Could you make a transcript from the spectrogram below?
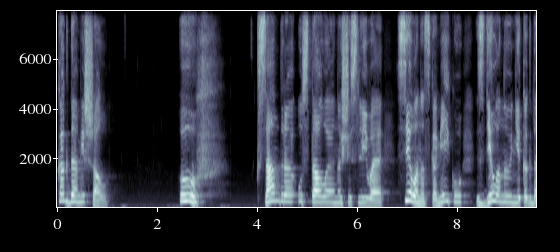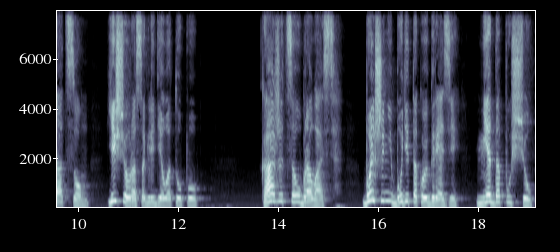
когда мешал. Уф! Ксандра, усталая, но счастливая, села на скамейку, сделанную некогда отцом. Еще раз оглядела тупу. Кажется, убралась. Больше не будет такой грязи. Не допущу.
